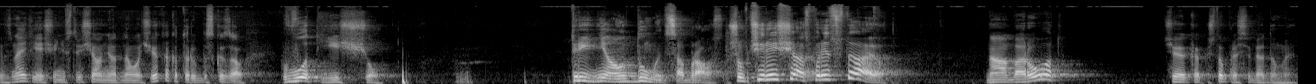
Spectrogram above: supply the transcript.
И вы знаете, я еще не встречал ни одного человека, который бы сказал, вот еще. Три дня он думать собрался, чтобы через час представил. Наоборот, человек что про себя думает?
